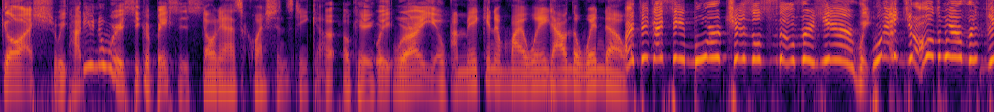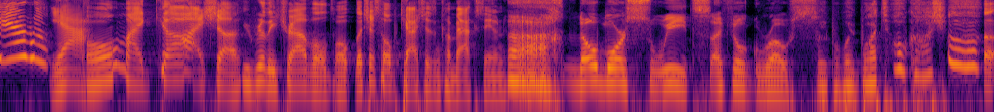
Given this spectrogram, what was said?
gosh. Wait, how do you know where his secret base is? Don't ask questions, Nico. Uh, okay, wait, where are you? I'm making my way down the window. I think I see more chisels over here. Wait, wait, you're all the way over there? Yeah. Oh my gosh, uh, you really traveled. Well, let's just hope Cash doesn't come back soon. Ah, no more sweets. I feel gross. Wait, but wait, what? Oh gosh. Uh, uh,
